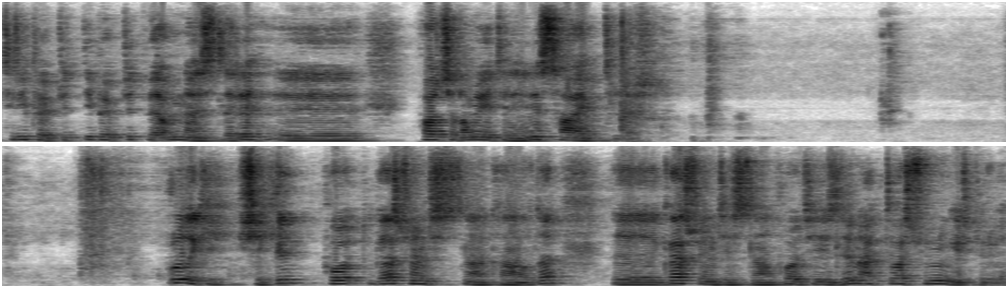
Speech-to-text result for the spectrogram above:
tripeptit, dipeptit ve amino asitleri e, parçalama yeteneğine sahiptirler. Buradaki şekil gastrointestinal kanalda e, gastrointestinal proteizlerin aktivasyonunu gösteriyor.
